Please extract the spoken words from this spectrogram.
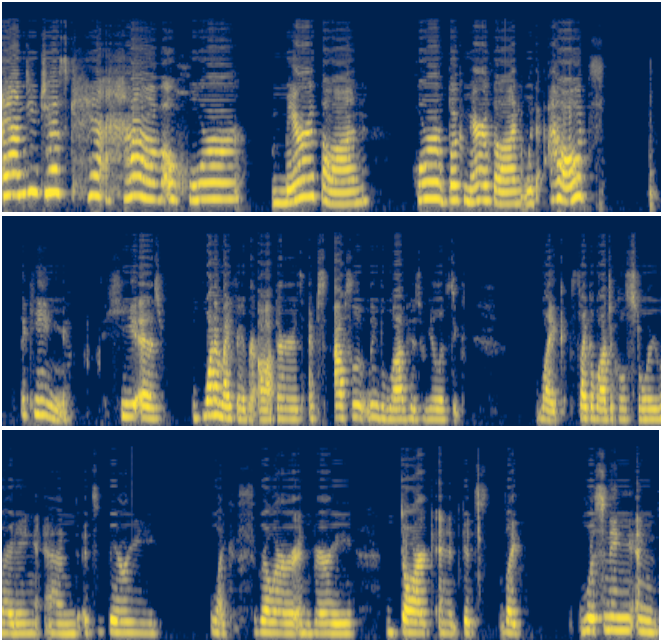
And you just can't have a horror marathon, horror book marathon without the king. He is one of my favorite authors. I just absolutely love his realistic, like, psychological story writing, and it's very like thriller and very dark and it gets like listening and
